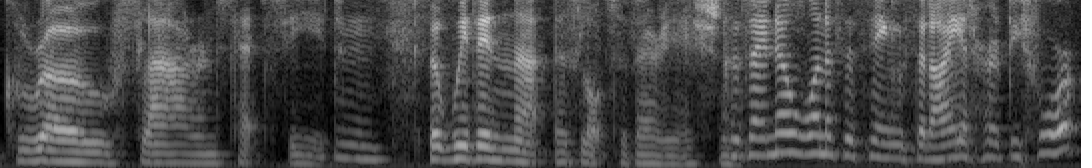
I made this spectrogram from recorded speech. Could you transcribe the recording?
grow, flower, and set seed. Mm. But within that, there's lots of variations. Because I know one of the things that I had heard before,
